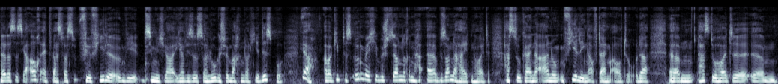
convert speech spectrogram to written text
Na, das ist ja auch etwas, was für viele irgendwie ziemlich, ja, ja, wieso ist doch logisch, wir machen doch hier Dispo. Ja, aber gibt es irgendwelche besonderen äh, Besonderheiten heute? Hast du keine Ahnung, ein Vierling auf deinem Auto oder ähm, hast du heute ähm,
